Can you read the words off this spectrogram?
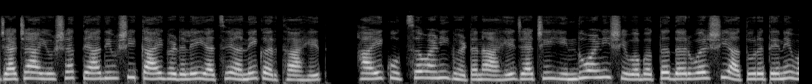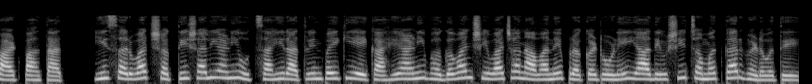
ज्याच्या आयुष्यात त्या दिवशी काय घडले याचे अनेक अर्थ आहेत हा एक उत्सव आणि घटना आहे ज्याची हिंदू आणि शिवभक्त दरवर्षी आतुरतेने वाट पाहतात. ही सर्वात शक्तिशाली आणि उत्साही रात्रींपैकी एक आहे आणि भगवान शिवाच्या नावाने प्रकट होणे या दिवशी चमत्कार घडवते.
